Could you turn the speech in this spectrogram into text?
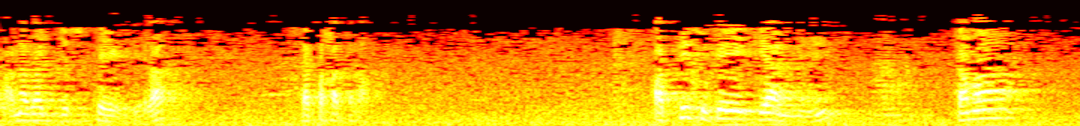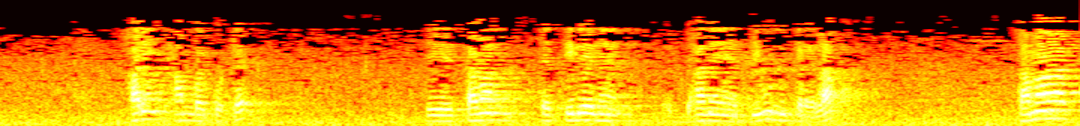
අනවජ්‍ය සුඛය කියලා සැප හතරක්. අත්ති සුඛය කියන්නේ තමා හරි හම්බ කොට ඒ තමන් තිරෙන ධනය දියුණු කරලා තමාට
